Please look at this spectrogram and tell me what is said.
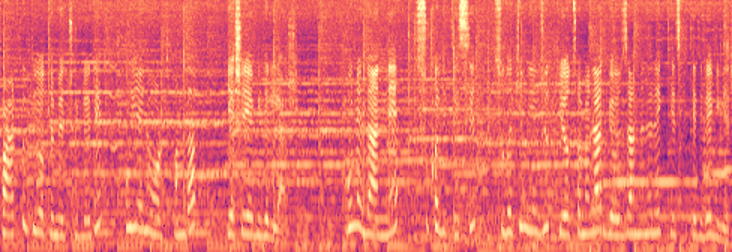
farklı diyotome türleri bu yeni ortamda yaşayabilirler. Bu nedenle su kalitesi sudaki mevcut diyotomeler gözlemlenerek tespit edilebilir.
